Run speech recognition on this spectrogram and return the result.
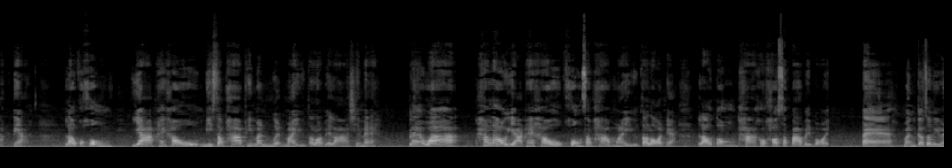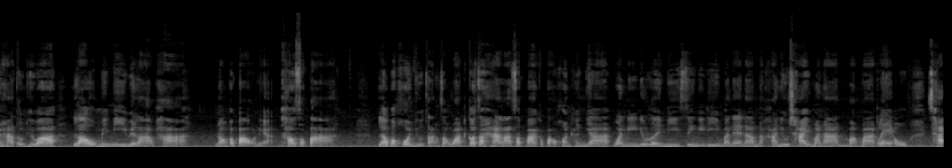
รักเนี่ย เราก็คงอยากให้เขามีสภาพที่มันเหมือนใหม่อยู่ตลอดเวลาใช่ไหม แปลว่าถ้าเราอยากให้เขาคงสภาพใหม่อยู่ตลอดเนี่ย เราต้องพาเขาเข้าสปาบ่อยๆ แต่มันก็จะมีปัญหาตรงที่ว่าเราไม่มีเวลาพาน้องกระเป๋าเนี่ยเข้าสปา แล้วบางคนอยู่ต่างจังหวัดก็จะหาร้านสปากระเป๋าค่อนข้างยาก วันนี้นิวเลยมีสิ่งดีๆ มาแนะนำนะคะ นิวใช้มานานมากๆแล้ว ใช้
